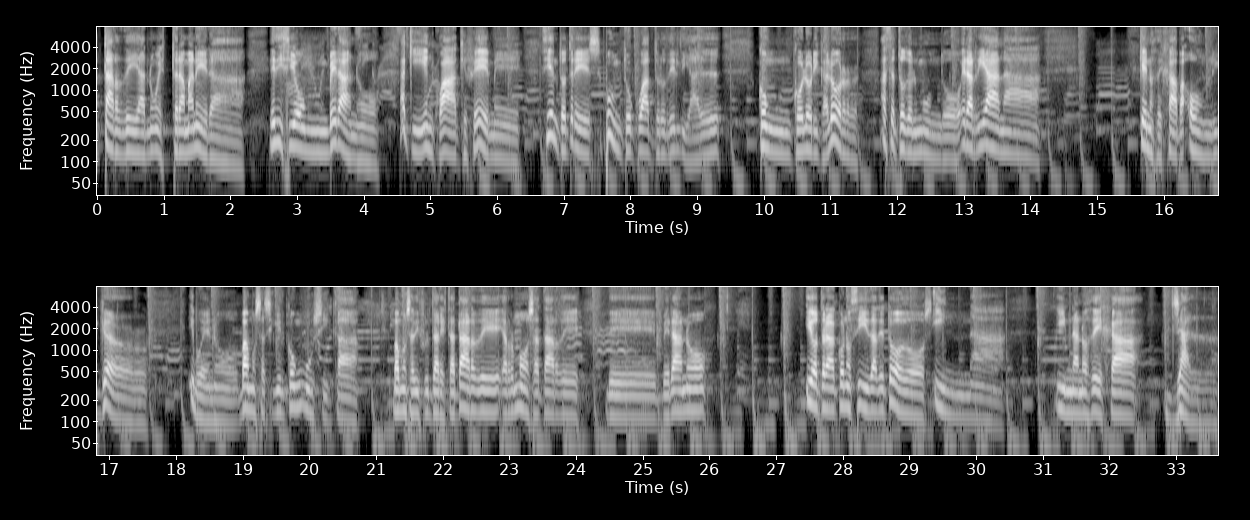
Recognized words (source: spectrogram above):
tarde a nuestra manera, edición verano, aquí en Cuac FM 103.4 del dial, con color y calor hacia todo el mundo. Era Rihanna que nos dejaba Only Girl. Y bueno, vamos a seguir con música. Vamos a disfrutar esta tarde, hermosa tarde de verano. Y otra conocida de todos, Inna. Inna nos deja Yal.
